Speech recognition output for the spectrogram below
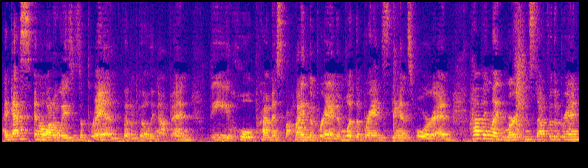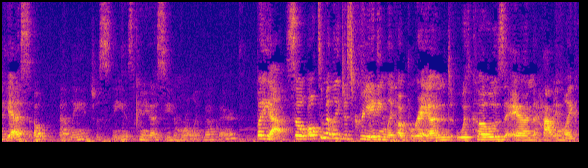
I guess in a lot of ways is a brand that I'm building up and the whole premise behind the brand and what the brand stands for and having like merch and stuff for the brand. Yes. Oh, Bentley just sneezed. Can you guys see him rolling back there? But yeah, so ultimately just creating like a brand with Koze and having like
